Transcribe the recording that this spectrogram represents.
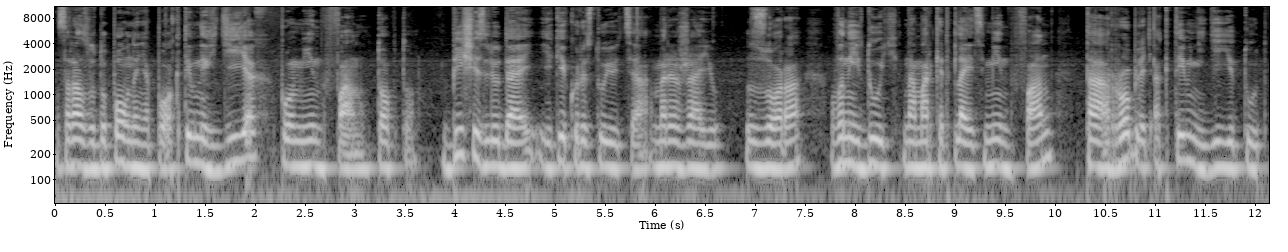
Зразу доповнення по активних діях по Мінфану. Тобто більшість людей, які користуються мережею Zora, вони йдуть на маркетплейс Мінфан та роблять активні дії тут.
